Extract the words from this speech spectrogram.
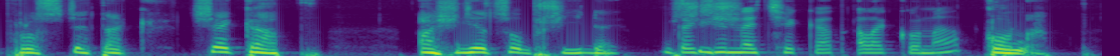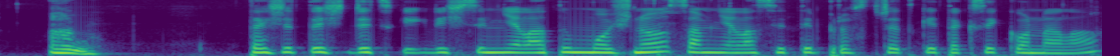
prostě tak čekat, až něco přijde. Musíš Takže nečekat, ale konat? konat. Ano. Takže ty vždycky, když jsi měla tu možnost a měla si ty prostředky, tak si konala?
